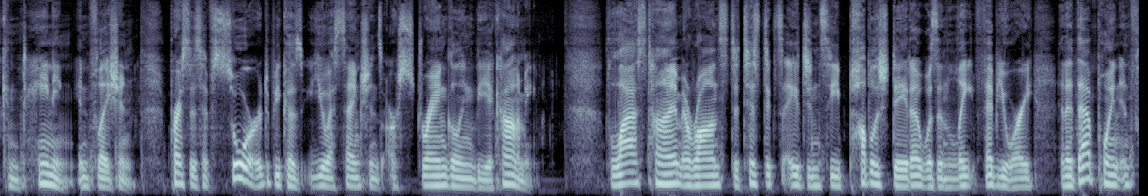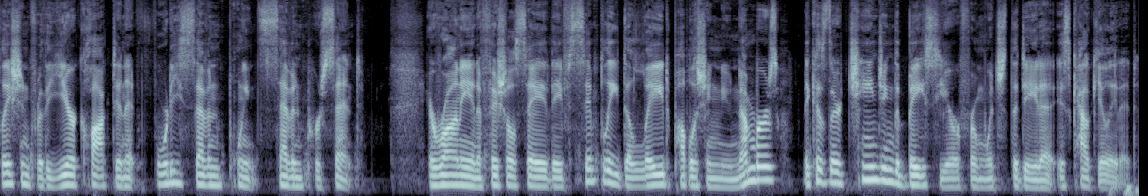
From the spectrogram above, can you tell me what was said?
containing inflation. Prices have soared because U.S. sanctions are strangling the economy. The last time Iran's statistics agency published data was in late February, and at that point, inflation for the year clocked in at 47.7%. Iranian officials say they've simply delayed publishing new numbers because they're changing the base year from which the data is calculated.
